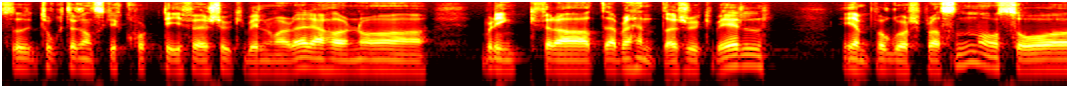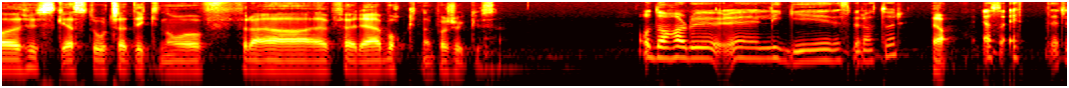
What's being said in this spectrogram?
så tok det ganske kort tid før sykebilen var der. Jeg har noe blink fra at jeg ble henta i sykebil hjemme på gårdsplassen, og så husker jeg stort sett ikke noe fra, før jeg våkner på sykehuset. Og da har du eh, ligget i respirator? Ja. Altså etter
